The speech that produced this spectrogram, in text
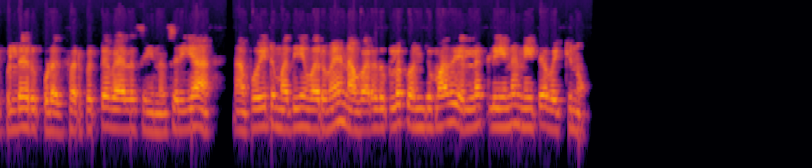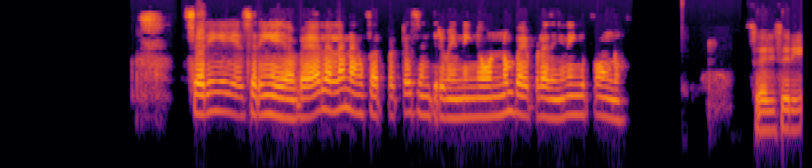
இப்படிலாம் இருக்கக்கூடாது. பர்ஃபெக்டா வேலை செய்யணும் சரியா? நான் போயிட்டு மதியம் வருவேன். நான் வரதுக்குள்ள கொஞ்சமாவது எல்லாம் கிளீனா நீட்டா வைக்கணும். சரிங்க ஐயா சரிங்க ஐயா. வேலையெல்லாம் நாங்கள் பர்ஃபெக்டாக செஞ்சிருவேன். நீங்கள் ஒன்றும் பயப்படாதீங்க. நீங்கள் போங்க. சரி சரி.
